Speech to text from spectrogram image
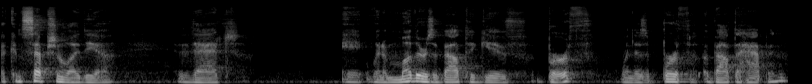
a conceptual idea that it, when a mother is about to give birth, when there's a birth about to happen,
